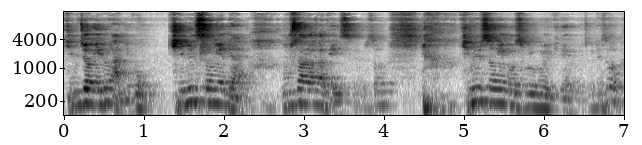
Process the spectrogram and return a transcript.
김정일은 아니고 김일성에 대한 우상화가 돼 있어요. 그래서 야, 김일성의 모습을 보고 이렇게 되는 거죠. 그래서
